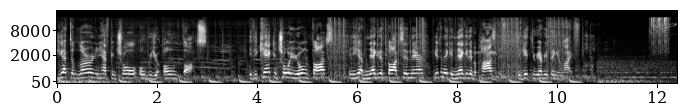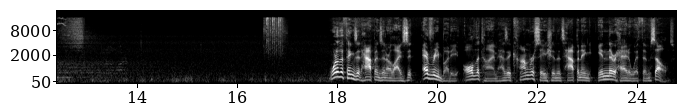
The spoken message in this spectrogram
You have to learn and have control over your own thoughts. If you can't control your own thoughts and you have negative thoughts in there, you have to make a negative a positive to get through everything in life. One of the things that happens in our lives is that everybody all the time has a conversation that's happening in their head with themselves.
